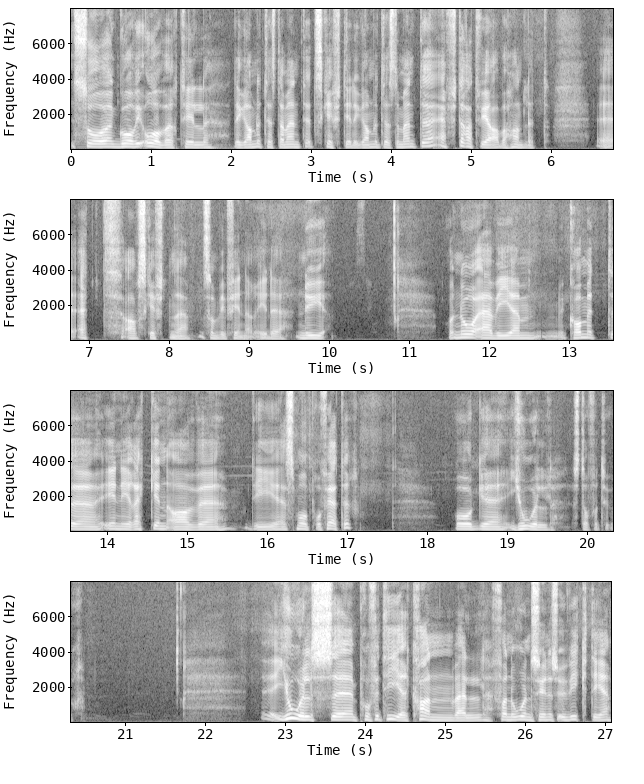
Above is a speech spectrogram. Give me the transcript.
så går vi over til Det gamle testamentet, et skrift i Det gamle testamentet, etter at vi har behandlet et av skriftene som vi finner i det nye. Og nå er vi kommet inn i rekken av de små profeter, og Joel står for tur. Joels eh, profetier kan vel for noen synes uviktige,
